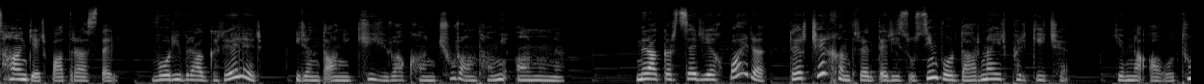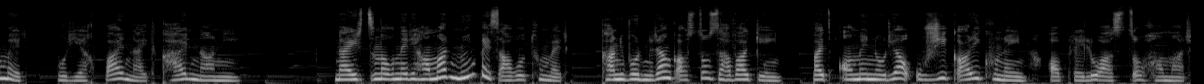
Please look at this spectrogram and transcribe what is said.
ցանկ էր պատրաստել, որի վրա գրել էր իր ընտանիքի յուրաքանչյուր անդամի անունը։ Նրա կրտսեր եղբայրը դեռ չէր խնդրել Տեր Հիսուսին, որ դառնա իր փրկիչը, եւ նա աղոթում էր, որ եղբայրն այդ քայլն անի։ Նա իր ծնողների համար նույնպես աղոթում էր, քանի որ նրանք Աստծո զավակ էին, բայց ամենօրյա ուժի կարիք ունեին ապրելու Աստծո համար։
